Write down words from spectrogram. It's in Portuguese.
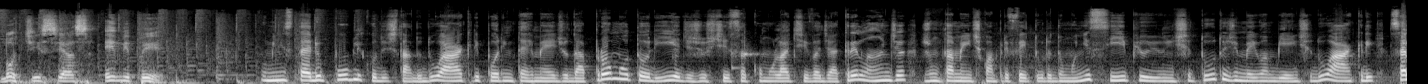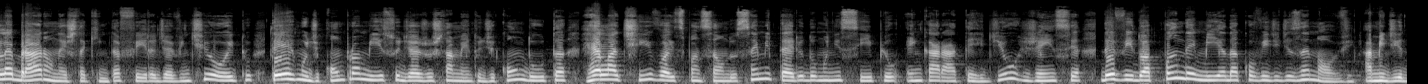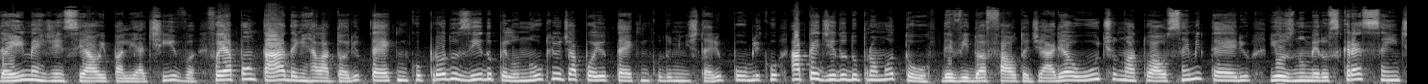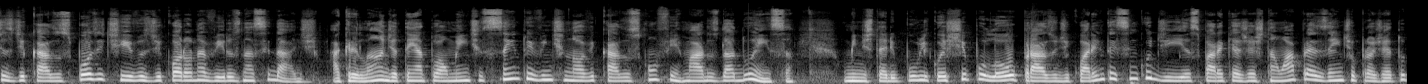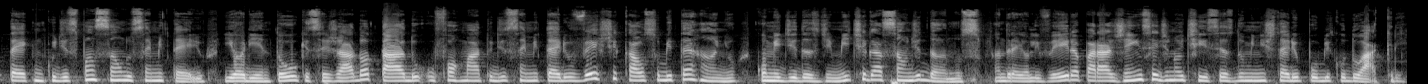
Notícias MP o Ministério Público do Estado do Acre, por intermédio da Promotoria de Justiça Cumulativa de Acrelândia, juntamente com a Prefeitura do município e o Instituto de Meio Ambiente do Acre, celebraram nesta quinta-feira, dia 28, termo de compromisso de ajustamento de conduta relativo à expansão do cemitério do município em caráter de urgência devido à pandemia da Covid-19. A medida emergencial e paliativa foi apontada em relatório técnico produzido pelo Núcleo de Apoio Técnico do Ministério Público a pedido do promotor, devido à falta de área útil no atual cemitério e os números crescentes de casos positivos de coronavírus na cidade. A Crelândia tem atualmente 129 casos confirmados da doença. O Ministério Público estipulou o prazo de 45 dias para que a gestão apresente o projeto técnico de expansão do cemitério e orientou que seja adotado o formato de cemitério vertical vertical subterrâneo, com medidas de mitigação de danos. André Oliveira, para a Agência de Notícias do Ministério Público do Acre.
